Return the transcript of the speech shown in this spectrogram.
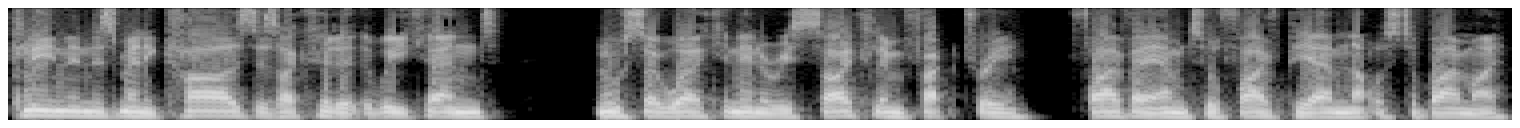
Cleaning as many cars as I could at the weekend, and also working in a recycling factory, 5 a.m. till 5 p.m. That was to buy my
